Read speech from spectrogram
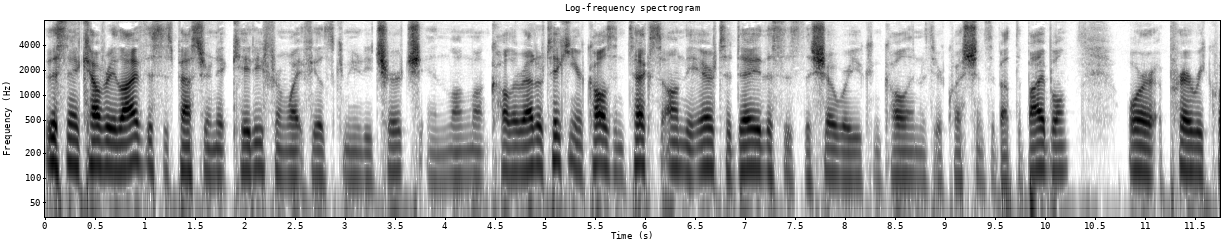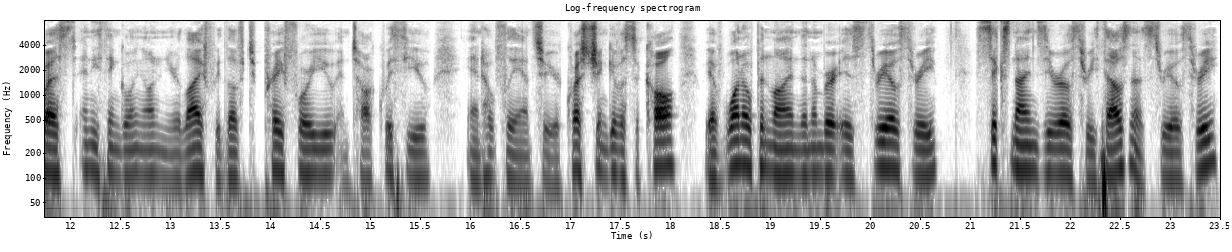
You're listening to Calvary Live. This is Pastor Nick Cady from Whitefields Community Church in Longmont, Colorado, taking your calls and texts on the air today. This is the show where you can call in with your questions about the Bible or a prayer request, anything going on in your life. We'd love to pray for you and talk with you and hopefully answer your question. Give us a call. We have one open line. The number is 303 690 3000. That's 303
